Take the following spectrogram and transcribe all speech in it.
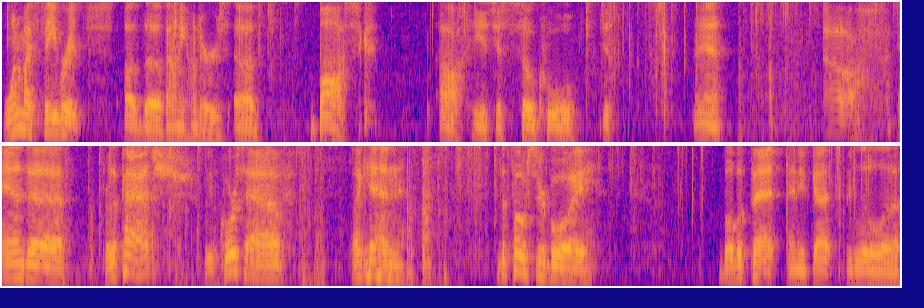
one of my favorites of the bounty hunters, uh, Bossk. Oh, he is just so cool. Just, eh. Oh. And uh, for the patch, we of course have, again, the poster boy. Boba Fett, and he's got the little, uh,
